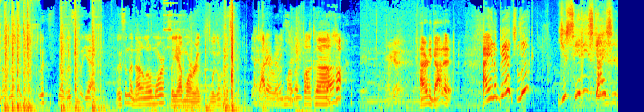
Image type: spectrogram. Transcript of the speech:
no, listen, listen, no, listen, yeah. Loosen the nut a little more so you have more rig- wiggle room. I got it already, motherfucker. I already got it. I ain't a bitch. Look. You see these guys? Your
